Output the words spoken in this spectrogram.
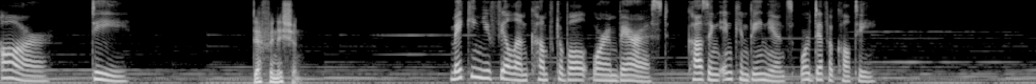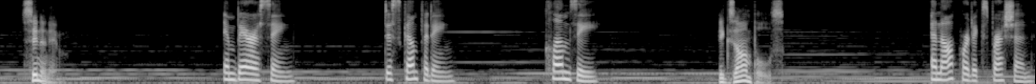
R D. Definition. Making you feel uncomfortable or embarrassed, causing inconvenience or difficulty. Synonym. Embarrassing, Discomfiting, Clumsy, Examples. An awkward expression,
